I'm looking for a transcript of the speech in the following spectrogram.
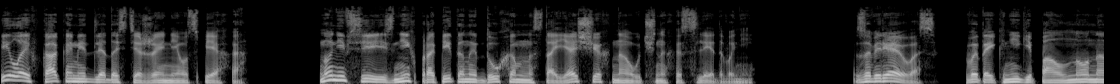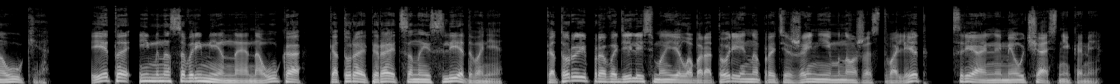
и лайфхаками для достижения успеха. Но не все из них пропитаны духом настоящих научных исследований. Заверяю вас, в этой книге полно науки. И это именно современная наука, которая опирается на исследования, которые проводились в моей лаборатории на протяжении множества лет с реальными участниками.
